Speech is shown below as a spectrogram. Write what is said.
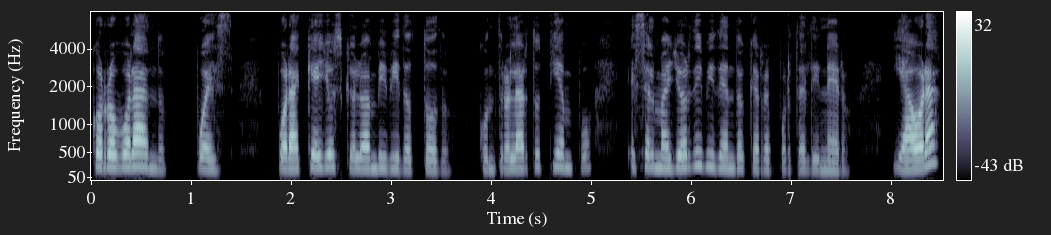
Corroborando, pues, por aquellos que lo han vivido todo, controlar tu tiempo es el mayor dividendo que reporta el dinero. Y ahora,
